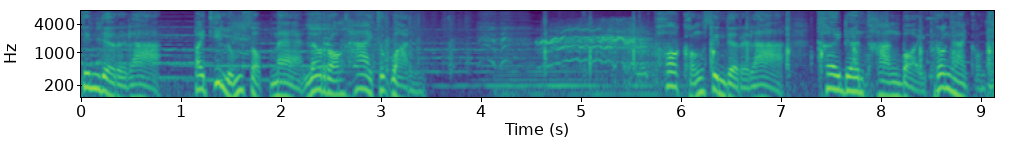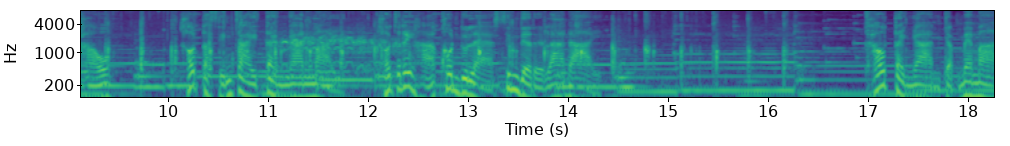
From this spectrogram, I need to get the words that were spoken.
ซินเดอเรลล่าไปที่หลุมศพแม่แล้วร้องไห้ทุกวัน พ่อของซินเดอเรลล่าเคยเดินทางบ่อยเพราะงานของเขา เขาตัดสินใจแต่งงานใหม่ เขาจะได้หาคนดูแลซินเดอเรลล่าได้ เขาแต่งงานกับแม่ม่าย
